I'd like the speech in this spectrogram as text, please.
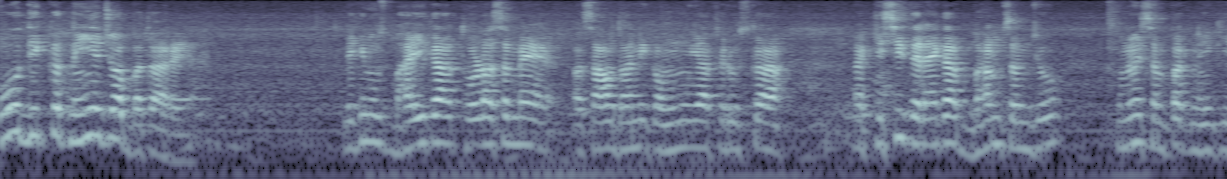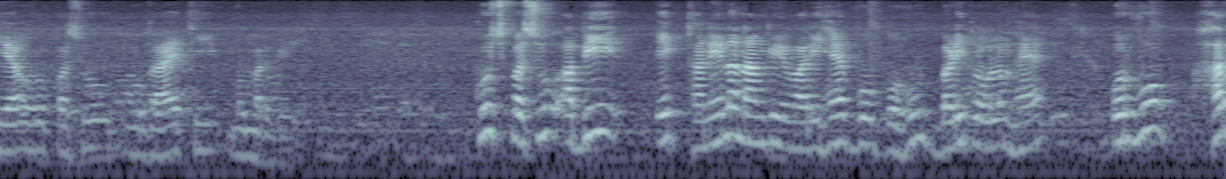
वो दिक्कत नहीं है जो आप बता रहे हैं। लेकिन उस भाई का थोड़ा सा मैं असावधानी कहूँ या फिर उसका किसी तरह का भ्रम समझो। उन्होंने संपर्क नहीं किया और वो पशु, वो गाय थी, वो मर गई। कुछ पशु अभी एक थनेला नाम की बीमारी है, वो बहुत बड़ी प्रॉब्लम है और वो हर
